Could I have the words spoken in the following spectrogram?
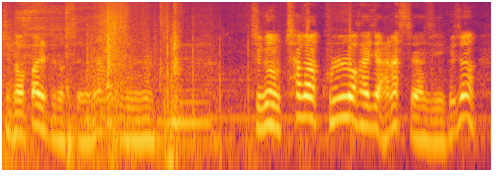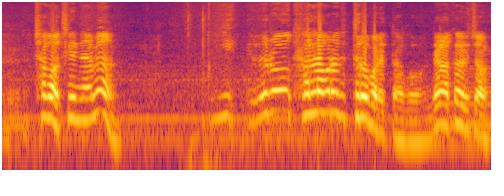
지금 너무 빨리 들었어요, 그냥. 음. 음, 지금 차가 굴러가지 않았어요, 아직. 그죠? 네. 차가 어떻게 했냐면, 이, 이렇게 하려고 그러는데 들어버렸다고. 내가 아까 그랬죠?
